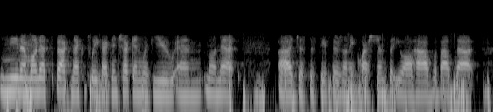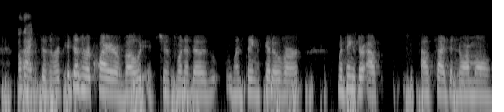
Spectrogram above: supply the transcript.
Nina Monette's back next week. I can check in with you and Monette uh, just to see if there's any questions that you all have about that. Um, Okay, It doesn't, it doesn't require a vote. It's just one of those, when things get over, when things are out, outside the normal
